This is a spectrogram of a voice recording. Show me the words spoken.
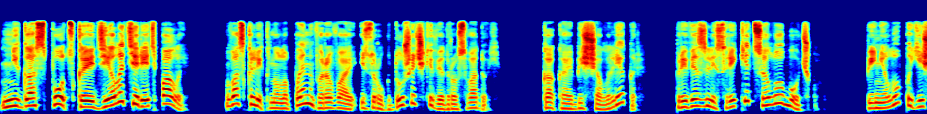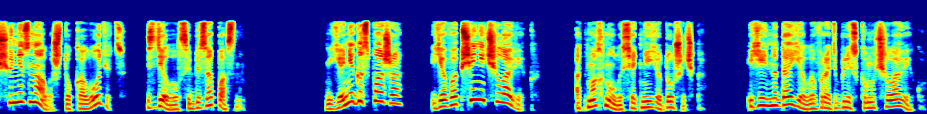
Не господское дело тереть полы!» — воскликнула Пен, вырывая из рук душечки ведро с водой. Как и обещал лекарь, привезли с реки целую бочку. Пенелопа еще не знала, что колодец сделался безопасным. «Я не госпожа, я вообще не человек», — отмахнулась от нее душечка. Ей надоело врать близкому человеку.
